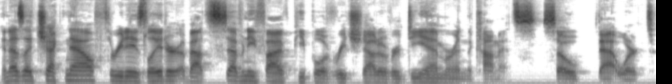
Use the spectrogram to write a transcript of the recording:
and as I check now, three days later, about 75 people have reached out over DM or in the comments, so that worked.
